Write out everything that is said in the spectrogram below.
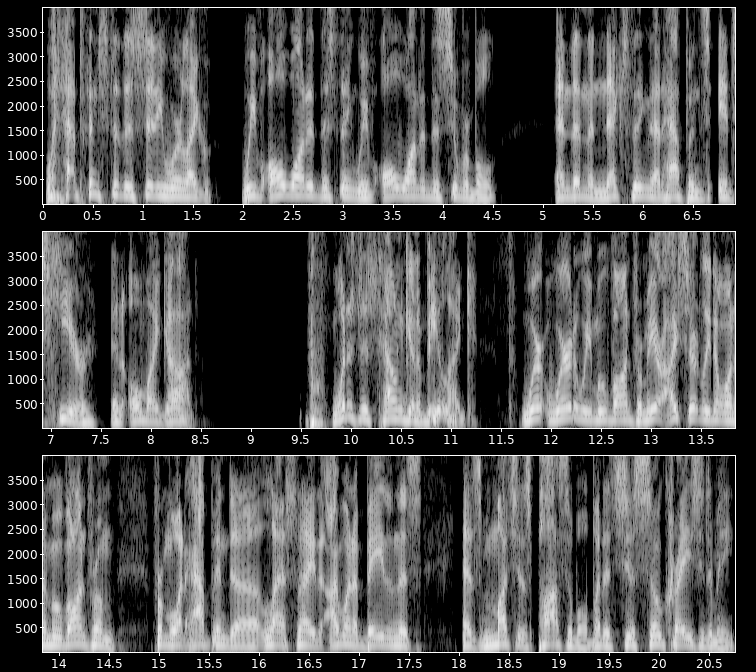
What happens to this city where like we've all wanted this thing, we've all wanted the Super Bowl, and then the next thing that happens, it's here, and oh my God, what is this town going to be like? Where where do we move on from here? I certainly don't want to move on from from what happened uh, last night. I want to bathe in this as much as possible, but it's just so crazy to me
